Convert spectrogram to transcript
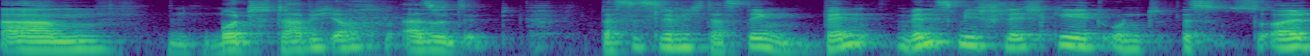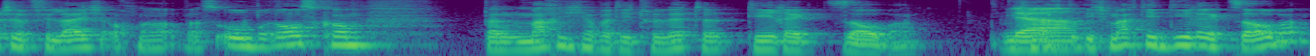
Ähm, Und da habe ich auch, also das ist nämlich das Ding. Wenn es mir schlecht geht und es sollte vielleicht auch mal was oben rauskommen, dann mache ich aber die Toilette direkt sauber. Ich Ja. mache mach die direkt sauber,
